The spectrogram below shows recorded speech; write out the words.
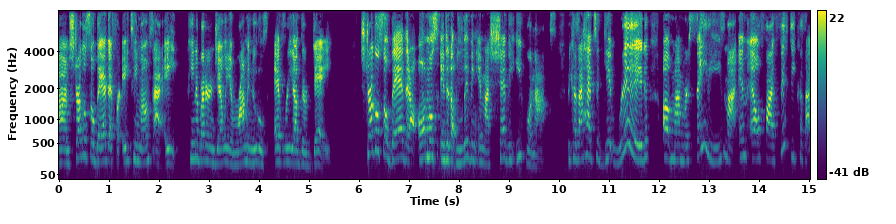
Um, struggle so bad that for 18 months I ate peanut butter and jelly and ramen noodles every other day. Struggle so bad that I almost ended up living in my Chevy Equinox because I had to get rid of my Mercedes, my ML 550, because I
